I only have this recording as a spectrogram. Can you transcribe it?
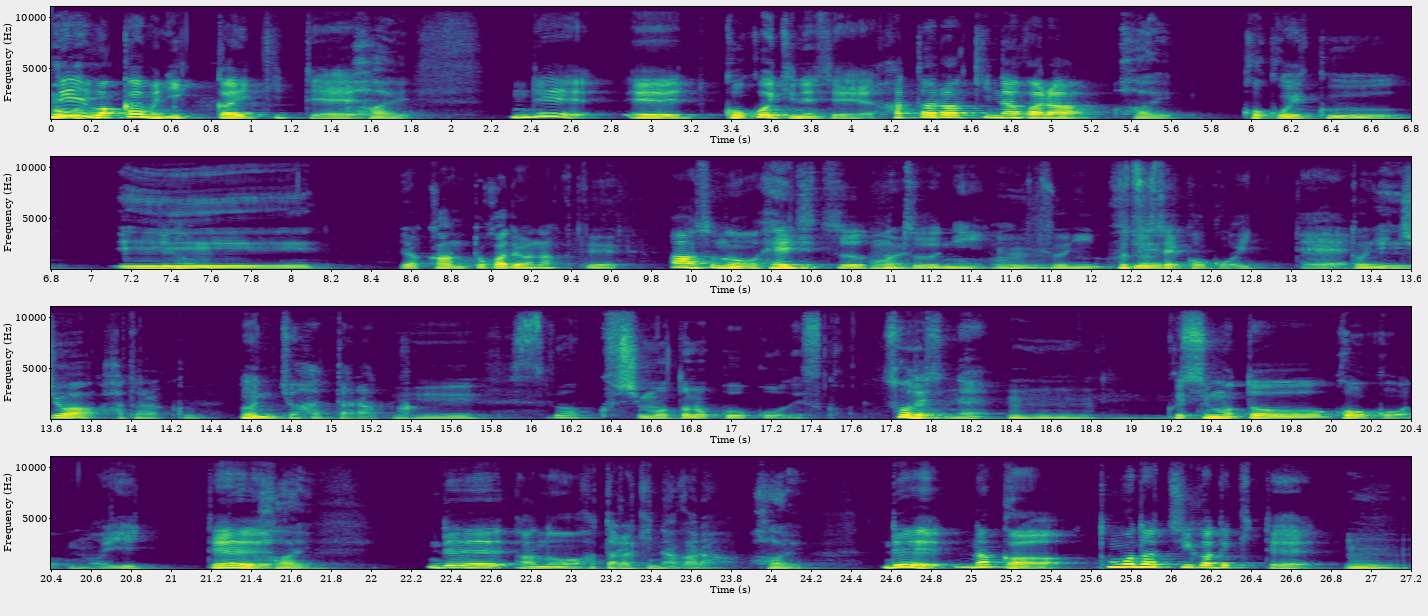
で、和歌山に一回来て、はい。で、えー高校1年生、働きながら、はい。ここ行く。ええ夜間とかではなくて、あ、その平日、普通に、うん普通に。普通生高校行って、土日は働く。土日働く。えそれは串本の高校ですか？そうですね。うん。串本高校の行って、はい。で、あの、働きながら。はい。で、なんか、友達ができて、うん。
